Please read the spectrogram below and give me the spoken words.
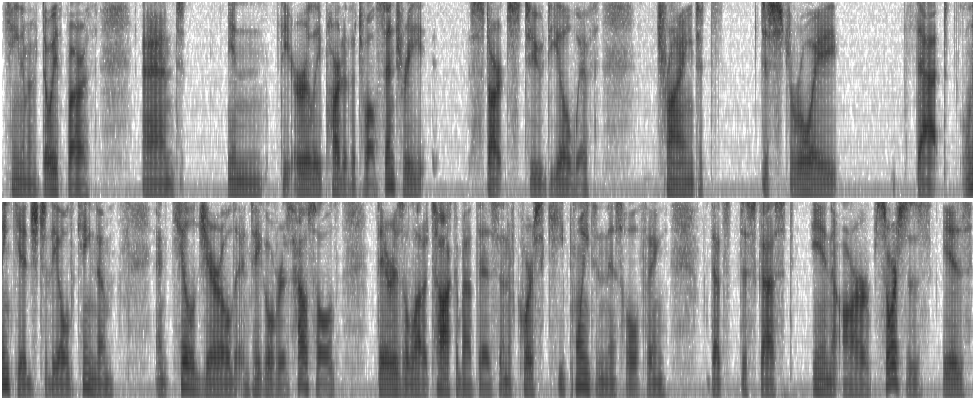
kingdom of Deheubarth, and in the early part of the 12th century, starts to deal with trying to t- destroy that linkage to the old kingdom and kill Gerald and take over his household. There is a lot of talk about this. And of course, key point in this whole thing that's discussed in our sources is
